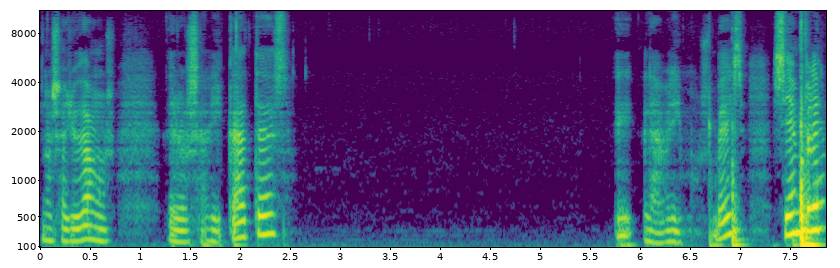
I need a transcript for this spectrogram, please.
Nos ayudamos de los alicates. Y la abrimos, ¿veis? Siempre,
